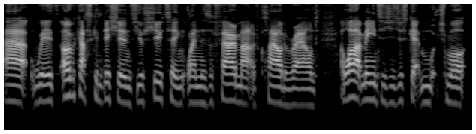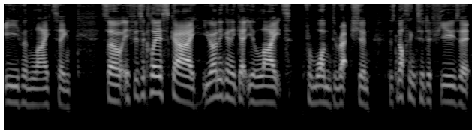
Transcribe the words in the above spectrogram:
Uh, with overcast conditions, you're shooting when there's a fair amount of cloud around. And what that means is you just get much more even lighting. So if it's a clear sky, you're only going to get your light from one direction. There's nothing to diffuse it.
